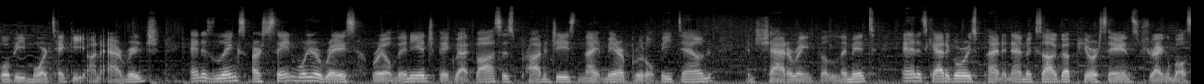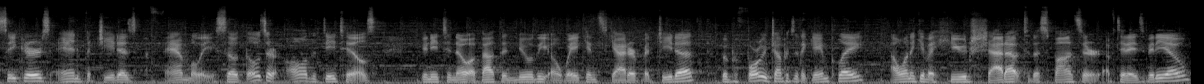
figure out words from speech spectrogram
will be more tanky on average. And his links are Saiyan Warrior Race, Royal Lineage, Big Bad Bosses, Prodigies, Nightmare, Brutal Beatdown, and Shattering the Limit. And its categories Planet Namek Saga, Pure Saiyans, Dragon Ball Seekers, and Vegeta's Family. So those are all the details you need to know about the newly awakened Scouter Vegeta. But before we jump into the gameplay, I want to give a huge shout out to the sponsor of today's video,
